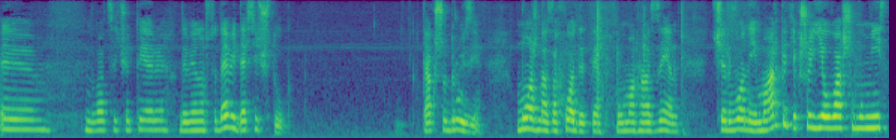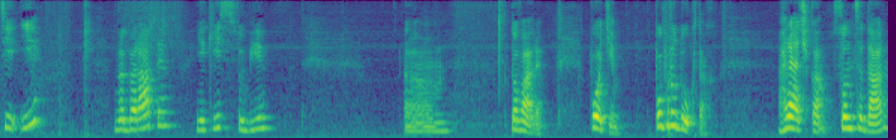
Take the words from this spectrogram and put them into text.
Е, 24, 99, 10 штук. Так що, друзі, можна заходити у магазин Червоний маркет, якщо є у вашому місті, і вибирати якісь собі ем, товари. Потім по продуктах. Гречка Сонцедар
